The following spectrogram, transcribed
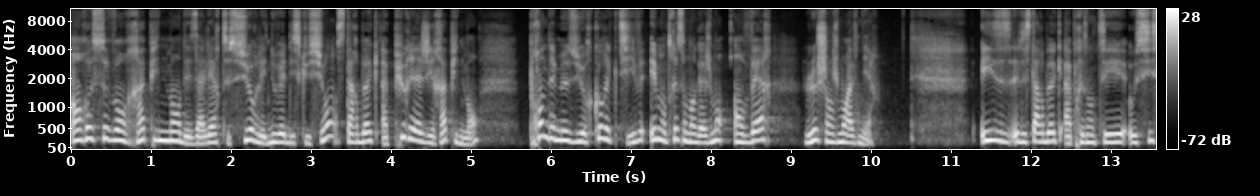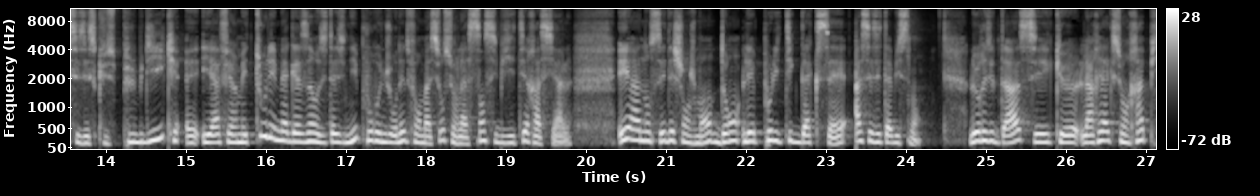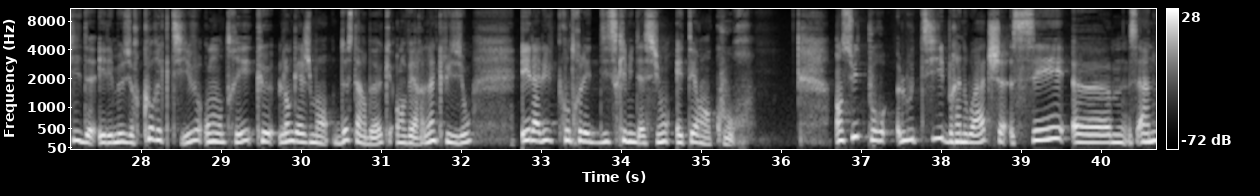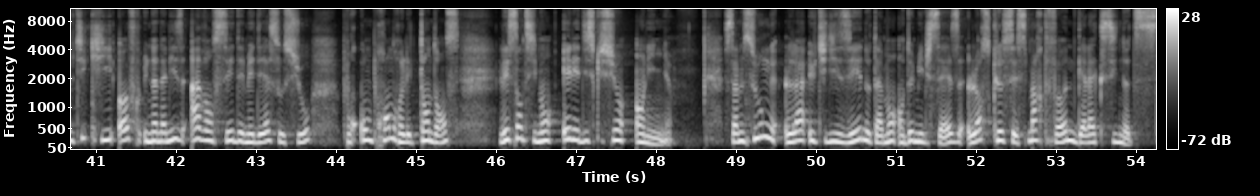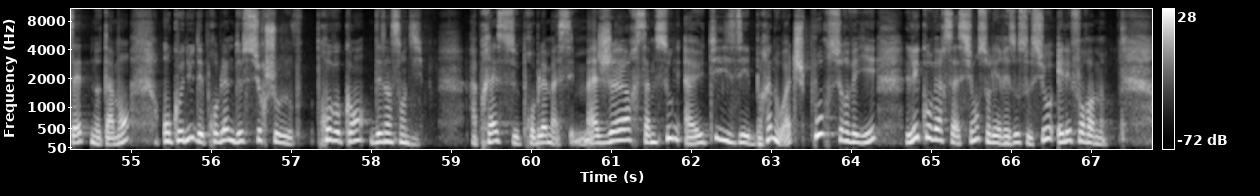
En recevant rapidement des alertes sur les nouvelles discussions, Starbucks a pu réagir rapidement, prendre des mesures correctives et montrer son engagement envers le changement à venir. Starbucks a présenté aussi ses excuses publiques et a fermé tous les magasins aux États-Unis pour une journée de formation sur la sensibilité raciale et a annoncé des changements dans les politiques d'accès à ces établissements. Le résultat, c'est que la réaction rapide et les mesures correctives ont montré que l'engagement de Starbucks envers l'inclusion et la lutte contre les discriminations étaient en cours. Ensuite, pour l'outil Brainwatch, euh, c'est un outil qui offre une analyse avancée des médias sociaux pour comprendre les tendances, les sentiments et les discussions en ligne. Samsung l'a utilisé notamment en 2016 lorsque ses smartphones Galaxy Note 7 notamment ont connu des problèmes de surchauffe provoquant des incendies. Après ce problème assez majeur, Samsung a utilisé Brainwatch pour surveiller les conversations sur les réseaux sociaux et les forums.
